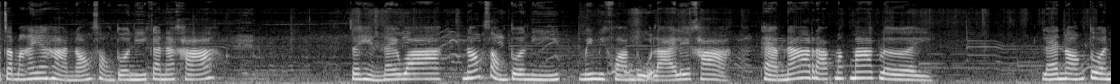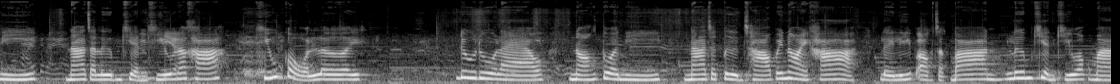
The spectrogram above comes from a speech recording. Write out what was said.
ก็จะมาให้อาหารน้องสองตัวนี้กันนะคะ จะเห็นได้ว่าน้องสองตัวนี้ไม่มีความดุร้ายเลยค่ะ แถมน่ารักมากๆเลย และน้องตัวนี้น่าจะลืมเขียนคิ้วนะคะ คิ้วโกนเลย ดูดูๆแล้ว น้องตัวนี้น่าจะตื่นเช้าไปหน่อยค่ะ เลยรีบออกจากบ้าน ลืมเขียนคิ้วออกมา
